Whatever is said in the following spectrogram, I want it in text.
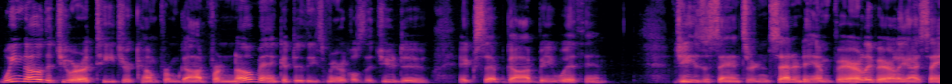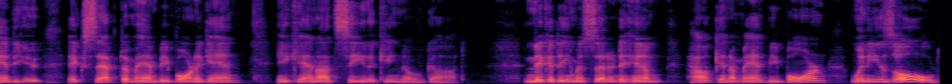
we know that you are a teacher come from God, for no man could do these miracles that you do, except God be with him. Jesus answered and said unto him, Verily, verily, I say unto you, except a man be born again, he cannot see the kingdom of God. Nicodemus said unto him, How can a man be born when he is old?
